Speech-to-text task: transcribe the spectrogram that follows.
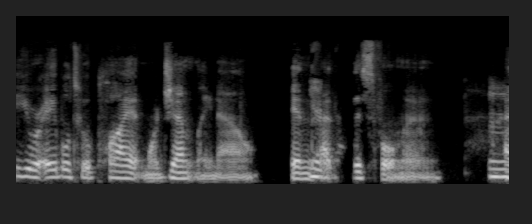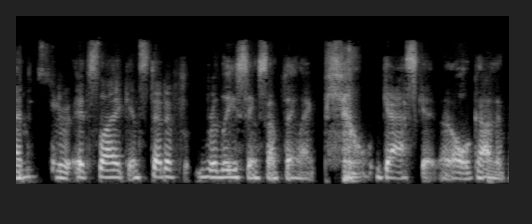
you were able to apply it more gently now in yeah. at this full moon. Mm. And sort of, it's like instead of releasing something like pew, gasket, it all kind of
